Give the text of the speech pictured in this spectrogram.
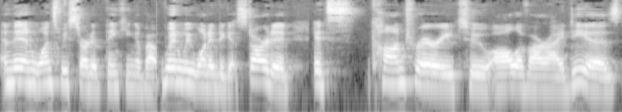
And then once we started thinking about when we wanted to get started, it's contrary to all of our ideas.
